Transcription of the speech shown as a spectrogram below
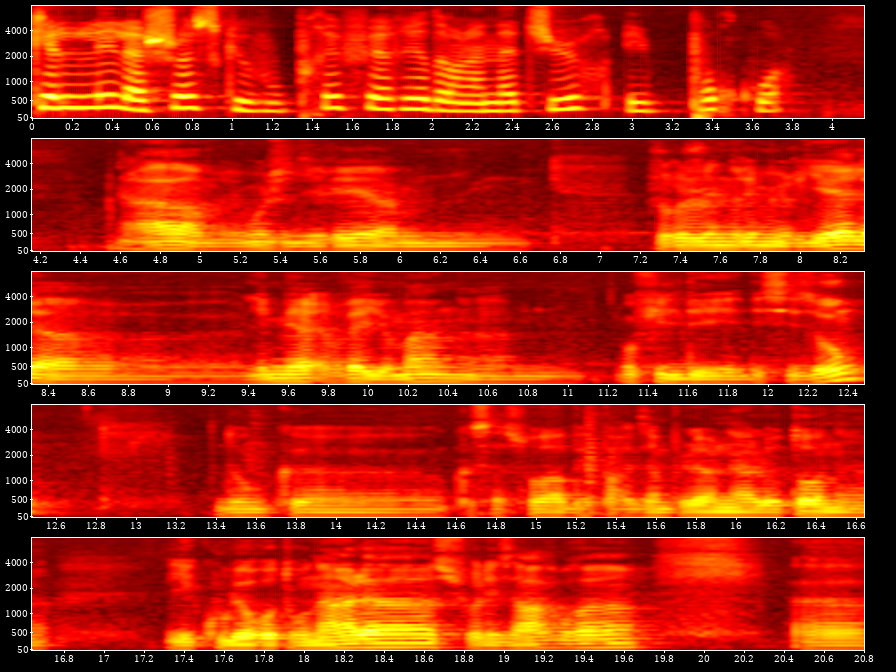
Quelle est la chose que vous préférez dans la nature et pourquoi? Ah, mais moi je dirais, euh, je rejoindrai Muriel, euh, l'émerveillement euh, au fil des, des saisons. Donc, euh, que ça soit, ben, par exemple, là on est à l'automne, les couleurs automnales sur les arbres, euh,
